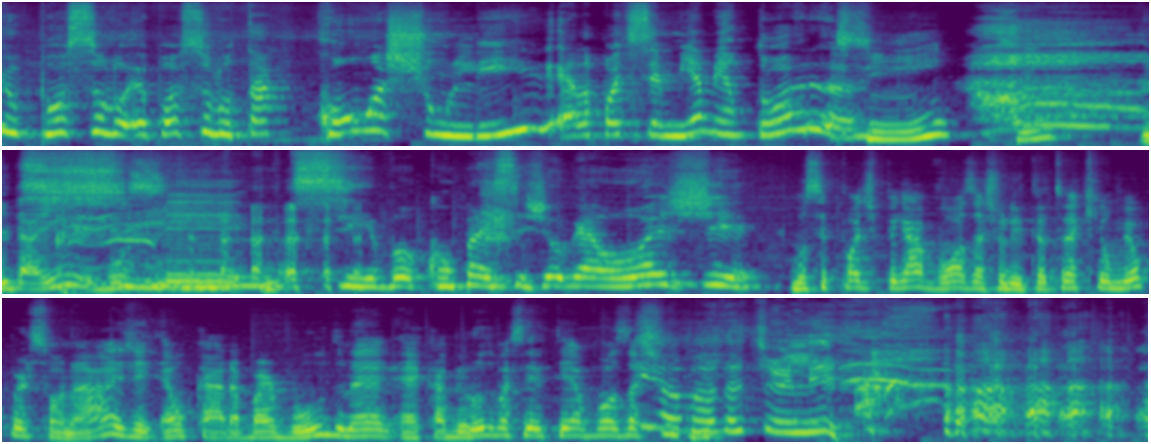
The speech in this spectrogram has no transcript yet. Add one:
Eu posso, eu posso lutar com a Chun-Li? Ela pode ser minha mentora? Sim, sim. E daí você, Gente, vou comprar esse jogo é hoje. você pode pegar a voz da Chun-Li. Tanto é que o meu personagem é um cara barbudo, né? É cabeludo, mas ele tem a voz da Chun-Li. Chun-Li.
